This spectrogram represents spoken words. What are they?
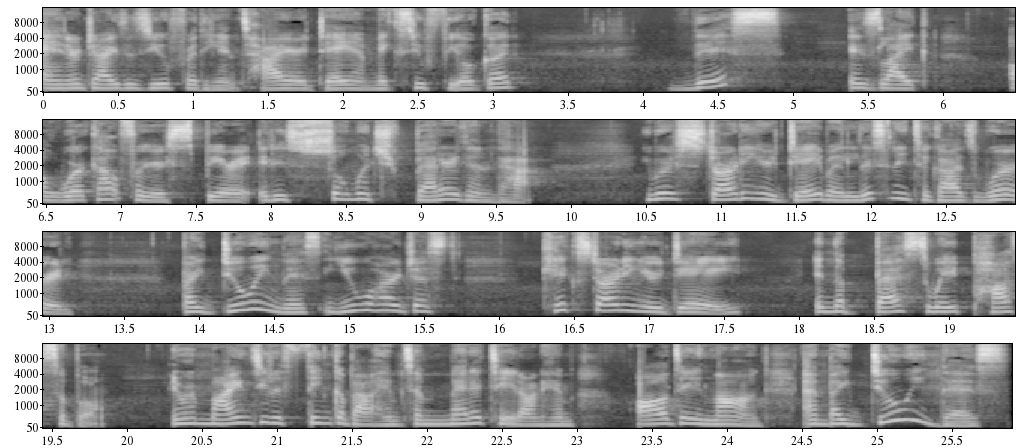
energizes you for the entire day and makes you feel good. This is like a workout for your spirit. It is so much better than that. You are starting your day by listening to God's word. By doing this, you are just kickstarting your day in the best way possible. It reminds you to think about Him, to meditate on Him all day long. And by doing this,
